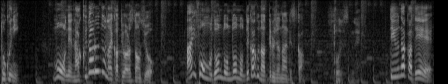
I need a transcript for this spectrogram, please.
特にもうねなくなるんじゃないかって言われてたんですよ iPhone もどんどんどんどんでかくなってるじゃないですかそうですね。っていう中で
